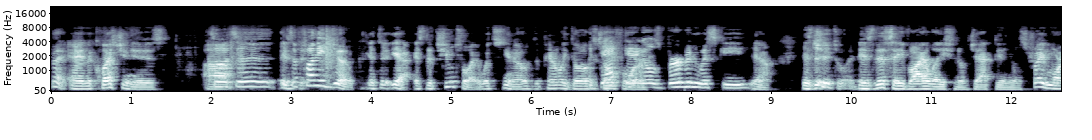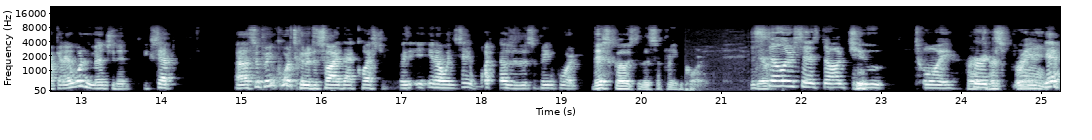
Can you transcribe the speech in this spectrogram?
Right. And the question is, So uh, it's a it's a the- funny joke. it's a, yeah, it's the chew toy, which you know apparently A dogs for. Jack Daniels bourbon whiskey Yeah, is chew toy. is this a violation of Jack Daniels' trademark? And I wouldn't mention it except uh, Supreme Court's going to decide that question. You know, when you say what goes to the Supreme Court, this goes to the Supreme Court. Distiller says dog chew toy hurts, Hertz, Hertz brand. Yeah,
